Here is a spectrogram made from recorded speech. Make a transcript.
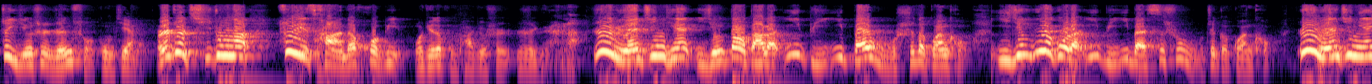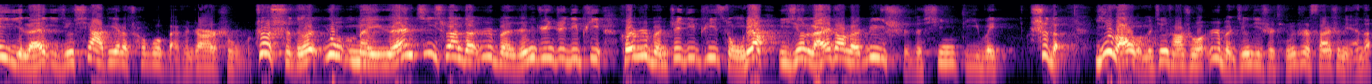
这已经是人所共见了。而这其中呢，最惨的货币，我觉得恐怕就是日元了。日元今天已经到达了一比一百五十的关口，已经越过了一比一百四十五这个关口。日元今年以来已经下跌了超过百分之二十五，这使得用美元计算的日本人均 GDP 和日本 GDP 总量已经来到了历史的新低位。是的，以往我们经常说日本经济是停滞三十年的，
